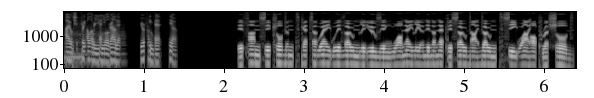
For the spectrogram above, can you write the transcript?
I will shit all over you and around it. You're fucking dead. Yeah. If Hansi couldn't get away with only using one alien in an episode, I don't see why Oprah should.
